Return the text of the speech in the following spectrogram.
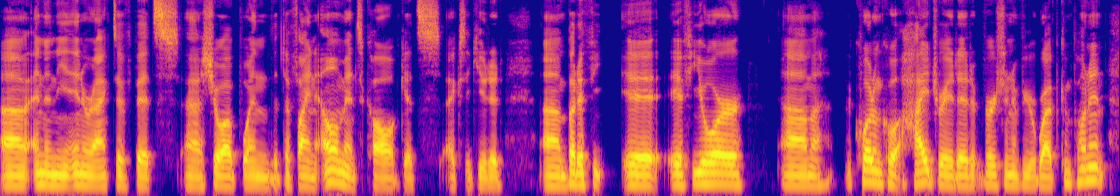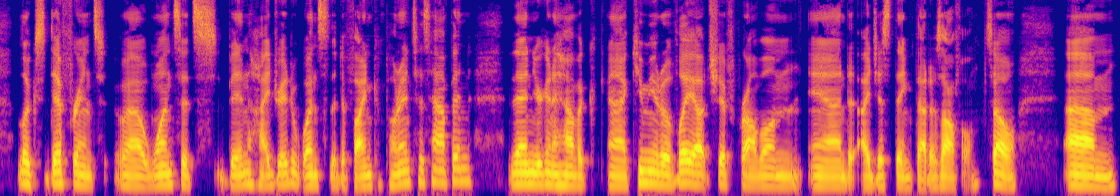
Uh, and then the interactive bits uh, show up when the define element call gets executed. Um, but if if your um, quote unquote hydrated version of your web component looks different uh, once it's been hydrated, once the define component has happened, then you're going to have a, a, cumulative layout shift problem. And I just think that is awful. So, um,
